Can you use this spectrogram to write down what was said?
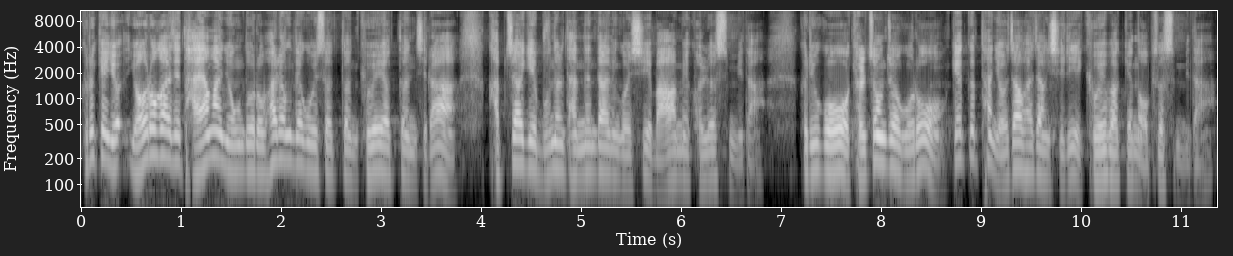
그렇게 여- 여러 가지 다양한 용도로 활용되고 있었던 교회였던지라 갑자기 문을 닫는다는 것이 마음에 걸렸습니다. 그리고 결정적으로 깨끗한 여자 화장실이 교회밖에 는 없었습니다.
